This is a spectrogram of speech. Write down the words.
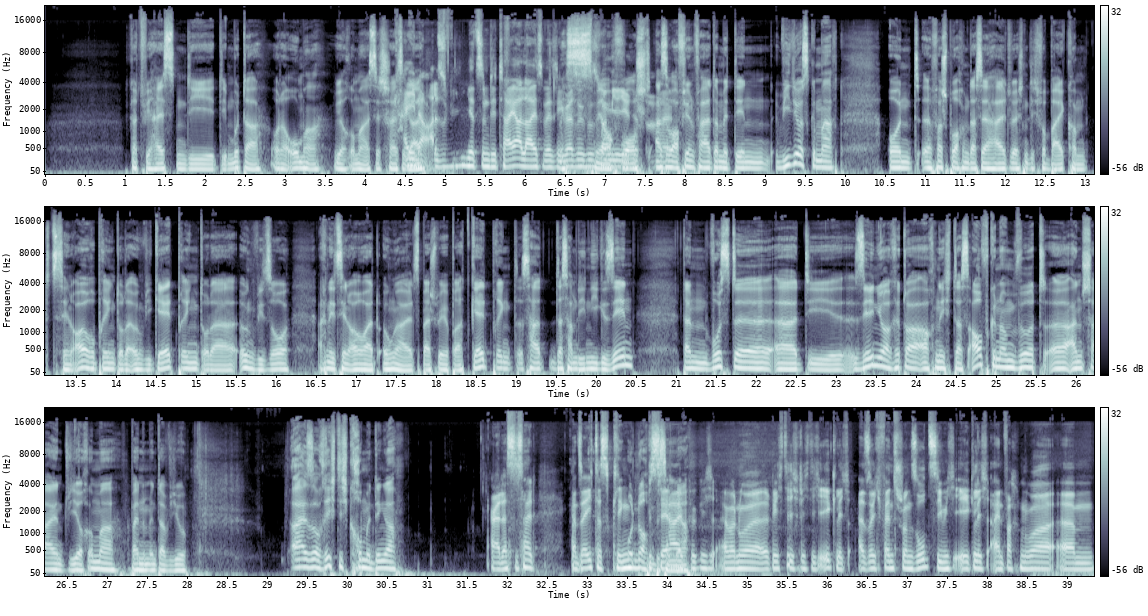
Gott, wie heißt denn die, die Mutter oder Oma, wie auch immer, ist jetzt scheißegal. Keiner, also wie jetzt im Detail alle ist, weiß ich, weiß nicht, ist mir auch wurscht. Also auf jeden Fall hat er mit denen Videos gemacht und äh, versprochen, dass er halt wöchentlich vorbeikommt, 10 Euro bringt oder irgendwie Geld bringt oder irgendwie so. Ach nee, 10 Euro hat Unge als Beispiel gebracht. Geld bringt, das, hat, das haben die nie gesehen. Dann wusste äh, die Senior-Ritter auch nicht, dass aufgenommen wird, äh, anscheinend, wie auch immer, bei einem Interview. Also richtig krumme Dinger. Ja, das ist halt, ganz ehrlich, das klingt Und noch ein bisher halt wirklich einfach nur richtig, richtig eklig. Also ich fände es schon so ziemlich eklig, einfach nur, ähm,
